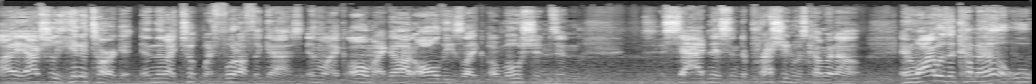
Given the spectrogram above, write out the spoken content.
I actually hit a target and then I took my foot off the gas and like, oh my god, all these like emotions and sadness and depression was coming out. And why was it coming out? Well,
